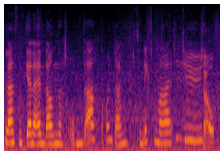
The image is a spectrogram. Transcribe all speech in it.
Lasst uns gerne einen Daumen nach oben da und dann bis zum nächsten Mal. Tschüss. Ciao.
